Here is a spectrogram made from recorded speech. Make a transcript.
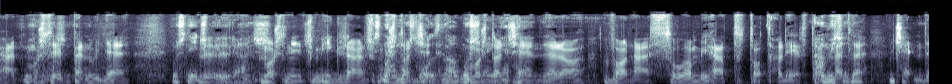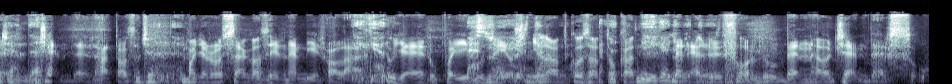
hát most éppen ugye... Most nincs migráns. Most nincs migráns, most, most, most, a, hoznak, most, most a gender a varázsszó, ami hát totál értelmetlen. Gender, gender. Gender. Hát az gender. Magyarország azért nem ír alá Igen. ugye Európai Ezt Uniós nyilatkozatokat, Még egy mert előfordul benne a gender szó.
